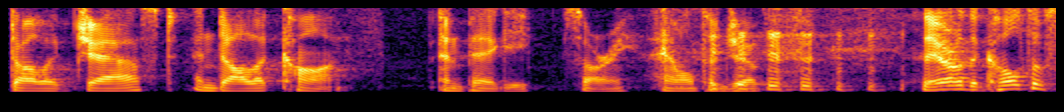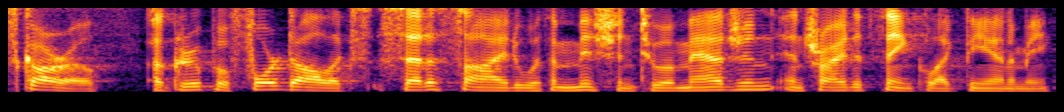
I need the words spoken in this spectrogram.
Dalek Jast, and Dalek Caan. And Peggy. Sorry, Hamilton joke. They are the Cult of Skaro, a group of four Daleks set aside with a mission to imagine and try to think like the enemy.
